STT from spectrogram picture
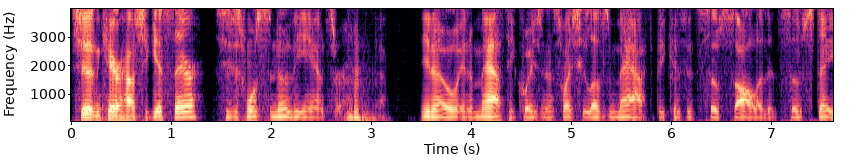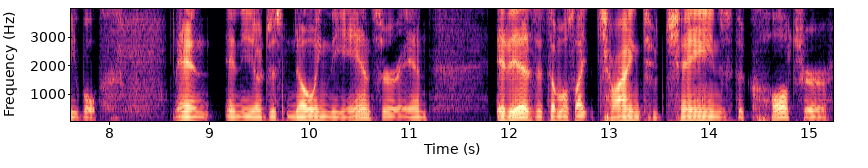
she doesn't care how she gets there. She just wants to know the answer. you know, in a math equation. That's why she loves math because it's so solid, it's so stable. And and you know, just knowing the answer and it is. It's almost like trying to change the culture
